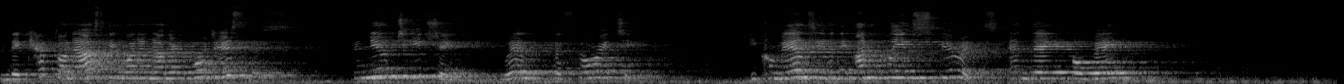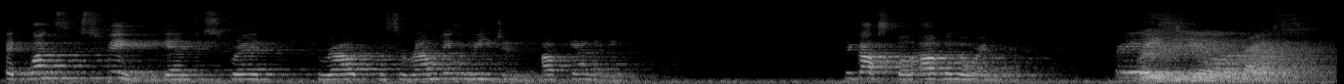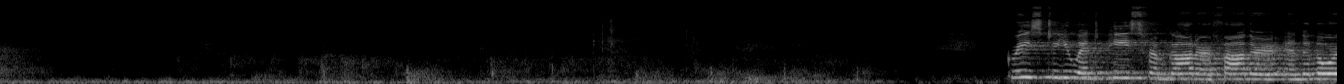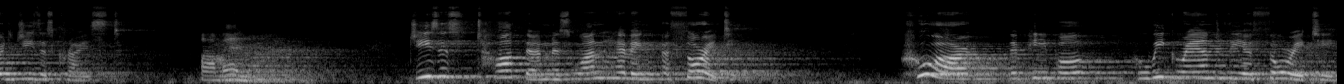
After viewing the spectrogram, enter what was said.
and they kept on asking one another, What is this? A new teaching with authority. He commands even the unclean spirits, and they obey him. At once his fame began to spread throughout the surrounding region of Galilee. The Gospel of the Lord. Praise to you, Christ. Grace to you and peace from God our Father and the Lord Jesus Christ. Amen. Jesus taught them as one having authority. Who are the people who we grant the authority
